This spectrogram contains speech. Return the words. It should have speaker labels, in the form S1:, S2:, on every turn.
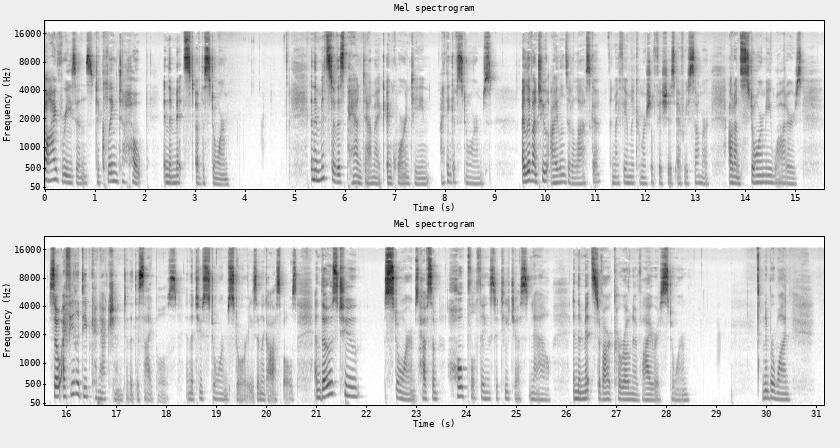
S1: five reasons to cling to hope in the midst of the storm. In the midst of this pandemic and quarantine, I think of storms. I live on two islands in Alaska, and my family commercial fishes every summer out on stormy waters. So I feel a deep connection to the disciples and the two storm stories in the Gospels. And those two storms have some hopeful things to teach us now in the midst of our coronavirus storm. Number one,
